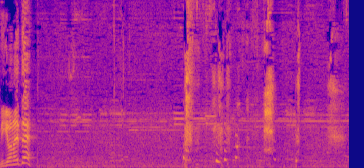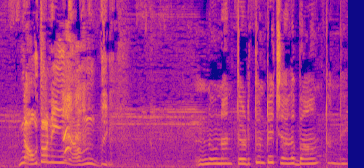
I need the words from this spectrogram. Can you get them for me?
నీకేమైతే నవ్వుతో నీ నువ్వు నన్ను తిడుతుంటే చాలా బాగుంటుంది.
